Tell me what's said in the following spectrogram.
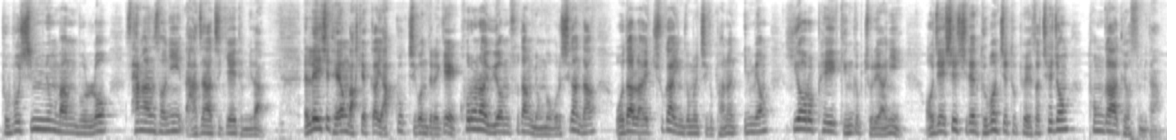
부부 16만 불로 상한선이 낮아지게 됩니다. LA시 대형 마켓과 약국 직원들에게 코로나 위험 수당 명목으로 시간당 5달러의 추가 임금을 지급하는 일명 히어로페이 긴급 조례안이 어제 실시된 두 번째 투표에서 최종 통과되었습니다.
